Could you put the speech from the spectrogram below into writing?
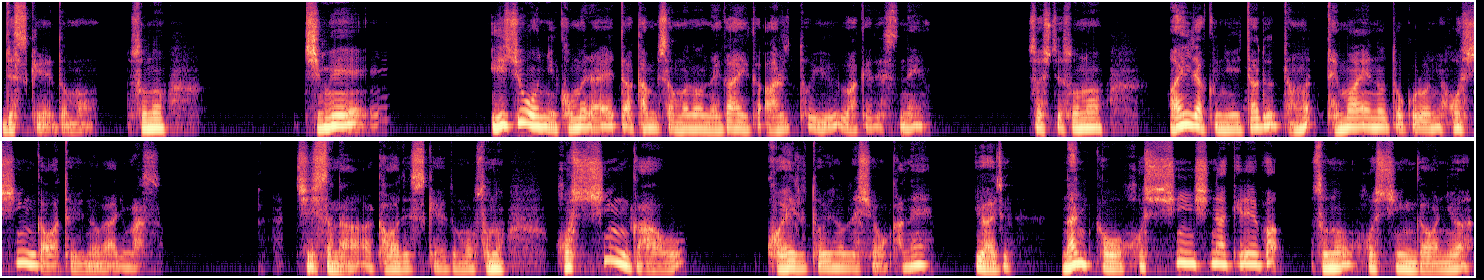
ですけれどもその地名以上に込められた神様の願いがあるというわけですね。そしてその愛楽に至る手前のところに発信川というのがあります。小さな川ですけれどもその発信川を越えるというのでしょうかねいわゆる何かを発信しなければその発信川には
